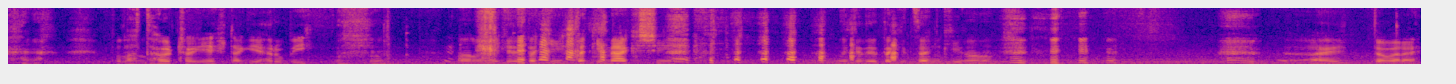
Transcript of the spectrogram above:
Podľa toho, čo ješ, tak je hrubý. Áno, niekedy je taký, taký mäkší. Niekedy je taký cenký, no. Aj, dobre.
